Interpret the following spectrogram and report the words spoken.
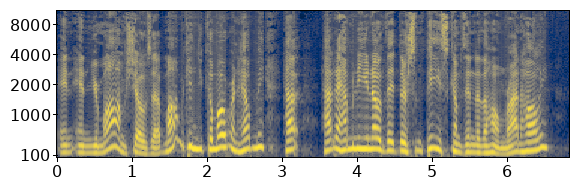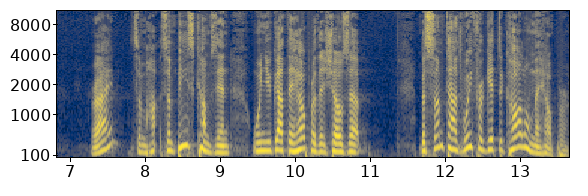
and and your mom shows up, "Mom, can you come over and help me?" How how, how many of you know that there's some peace comes into the home, right, Holly? Right? Some, some peace comes in when you got the helper that shows up. But sometimes we forget to call on the helper.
